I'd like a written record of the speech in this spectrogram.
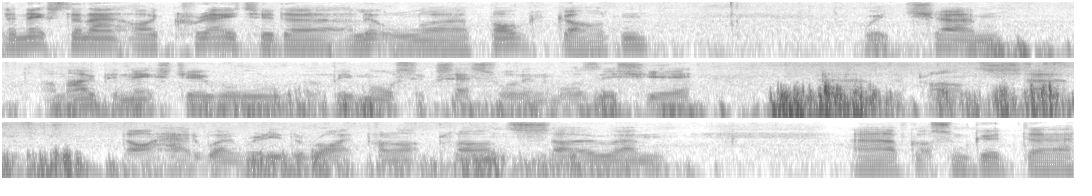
Then next to that I created a, a little uh, bog garden which um, I'm hoping next year will be more successful than it was this year. Um, the plants um, that I had weren't really the right plants so um, uh, I've got some good uh,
